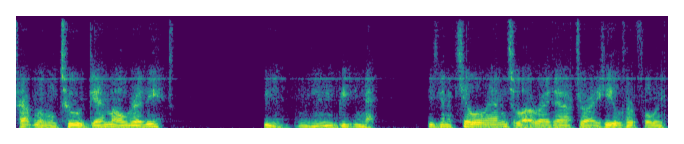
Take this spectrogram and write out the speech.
Trap level 2 again already? Hmm, mean bean. He's gonna kill Angela right after I healed her fully.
